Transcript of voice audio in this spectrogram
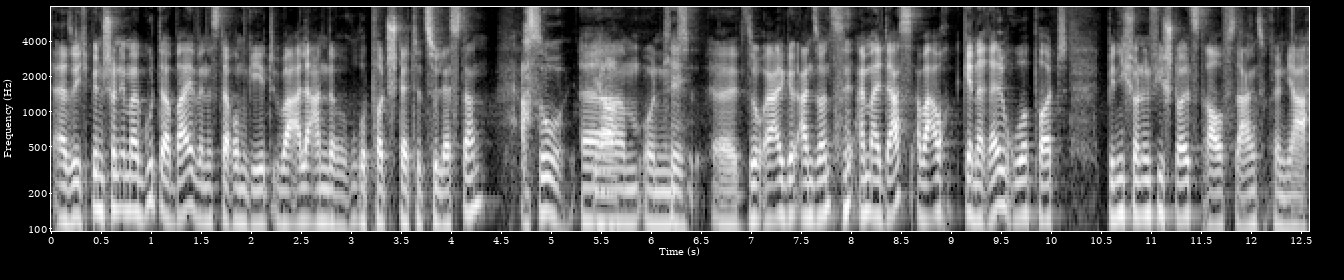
also ich bin schon immer gut dabei, wenn es darum geht, über alle andere Ruhrpottstädte zu lästern. Ach so, ja. Ähm, und okay. äh, so ansonsten einmal das, aber auch generell Ruhrpott bin ich schon irgendwie stolz drauf, sagen zu können, ja,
